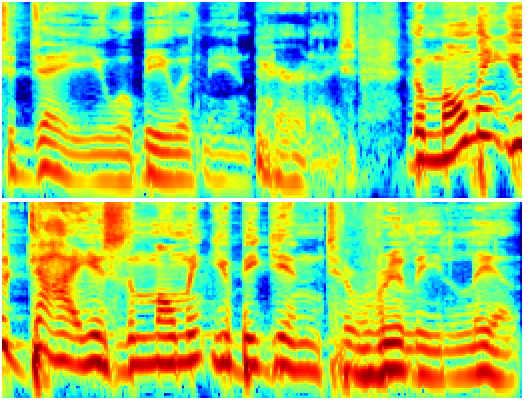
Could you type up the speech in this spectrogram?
Today you will be with me in paradise. The moment you die is the moment you begin to really live.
